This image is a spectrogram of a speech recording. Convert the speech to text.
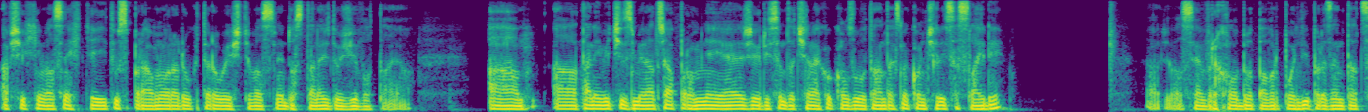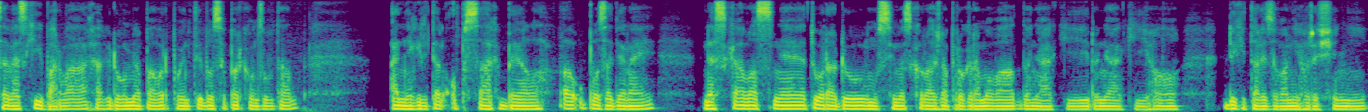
a všichni vlastně chtějí tu správnou radu, kterou ještě vlastně dostaneš do života. Jo. A, a ta největší změna třeba pro mě je, že když jsem začal jako konzultant, tak jsme končili se slajdy že vlastně vrchol byl PowerPointy prezentace v hezkých barvách a kdo uměl PowerPointy, byl super konzultant. A někdy ten obsah byl upozaděný. Dneska vlastně tu radu musíme skoro až naprogramovat do, nějaký, do nějakého digitalizovaného řešení,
